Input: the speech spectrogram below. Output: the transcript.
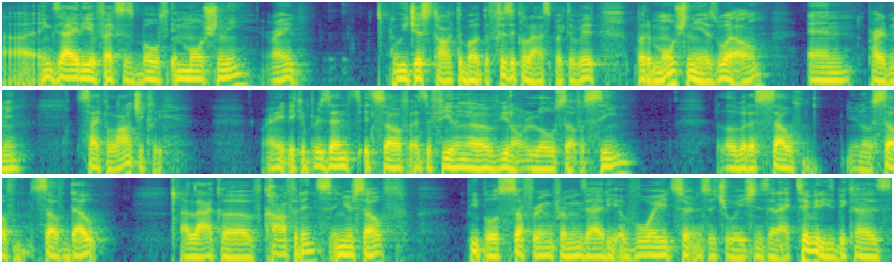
Uh, anxiety affects us both emotionally, right? We just talked about the physical aspect of it, but emotionally as well, and, pardon me, psychologically, right? It can present itself as a feeling of, you know, low self esteem, a little bit of self, you know, self self doubt, a lack of confidence in yourself. People suffering from anxiety avoid certain situations and activities because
